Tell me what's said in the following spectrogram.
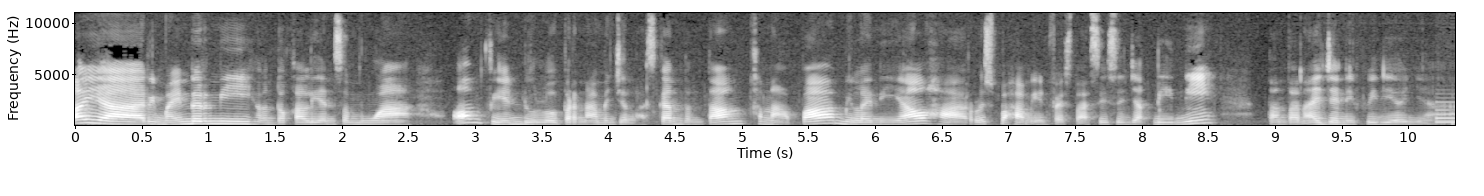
Oh ya, reminder nih untuk kalian semua Om Vin dulu pernah menjelaskan tentang kenapa milenial harus paham investasi sejak dini. Tonton aja nih videonya.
